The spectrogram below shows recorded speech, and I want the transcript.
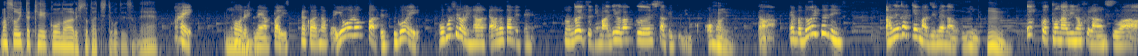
まあそういった傾向のある人たちってことですよね。はい、んそうです。ね、やっぱり。だからなんかヨーロッパってすごい面白いなって改めて、そのドイツにまあ留学した時にも思っはい。た。やっぱドイツ人、あれだけ真面目なのに、うん。一個隣のフランスは、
